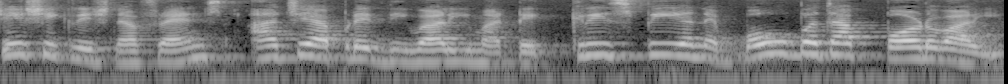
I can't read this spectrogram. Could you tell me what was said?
જય શ્રી કૃષ્ણ ફ્રેન્ડ્સ આજે આપણે દિવાળી માટે ક્રિસ્પી અને બહુ બધા પડવાળી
